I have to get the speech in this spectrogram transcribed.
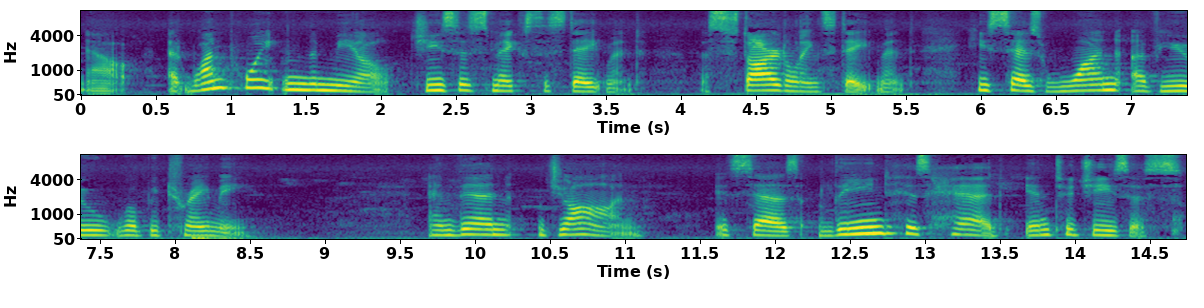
Now, at one point in the meal, Jesus makes the statement, a startling statement. He says, One of you will betray me. And then John, it says, leaned his head into Jesus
